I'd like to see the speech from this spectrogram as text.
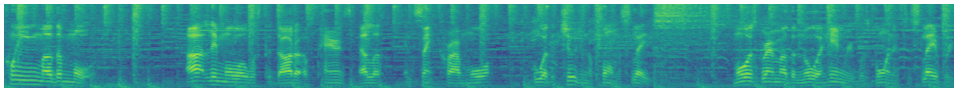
Queen Mother Moore. Audley Moore was the daughter of parents Ella and St. Croix Moore, who were the children of former slaves. Moore's grandmother Noah Henry was born into slavery,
